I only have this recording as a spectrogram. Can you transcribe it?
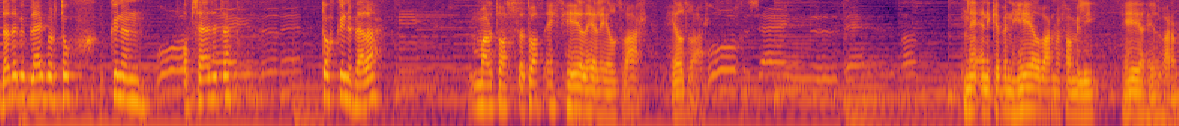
Dat heb ik blijkbaar toch kunnen opzij zetten. Toch kunnen bellen. Maar het was, het was echt heel, heel, heel zwaar. Heel zwaar. Nee, en ik heb een heel warme familie. Heel, heel warm.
